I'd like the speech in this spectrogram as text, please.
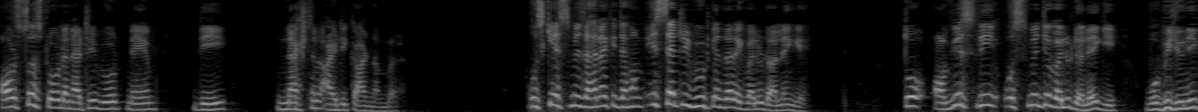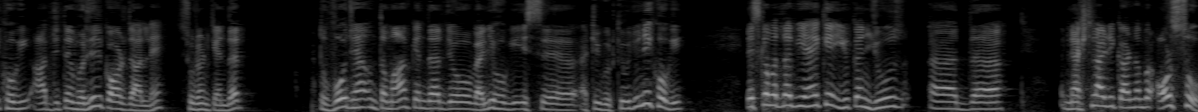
also stored an attribute name the national I D card number اس کیس میں ظاہر ہے کہ جب ہم اس ایٹریبیوٹ کے اندر ایک ویلو ڈالیں گے، تو آبیسلی اس میں جو ویلو ڈلے گی وہ بھی یونیک ہوگی۔ آپ جتنے مرضی ریکارڈ ڈال لیں اسٹوڈنٹ کے اندر تو وہ جو ہے ان تمام کے اندر جو ویلو ہوگی اس ایٹریبیوٹ کی وہ یونیک ہوگی۔ اس کا مطلب یہ ہے کہ you can use the national I D card number also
